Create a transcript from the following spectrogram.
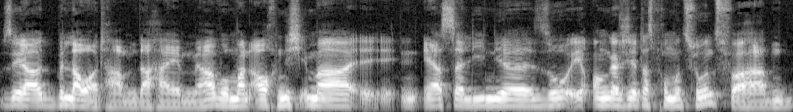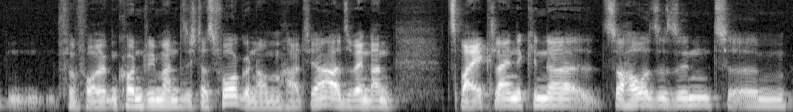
sehr belauert haben daheim, ja, wo man auch nicht immer in erster Linie so engagiert das Promotionsvorhaben verfolgen konnte, wie man sich das vorgenommen hat. Ja, also wenn dann zwei kleine Kinder zu Hause sind, ähm,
